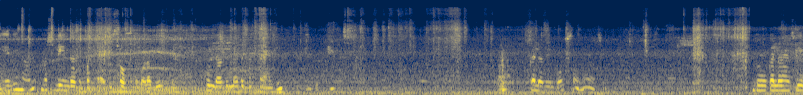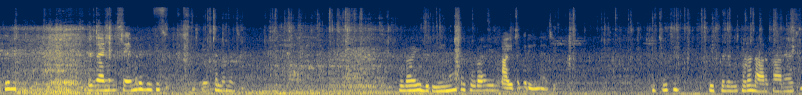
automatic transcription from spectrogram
ਇਹਦੇ ਨਾਲ ਮਸ਼ਲੀਨ ਦਾ ਦੁਪੱਟਾ ਹੈ ਜੀ ਸੌਫਟ ਵਾਲਾ ਬਿਲਕੁਲ। ਖੁੱਲਾ ਖੁੱਲਾ ਦੁਪੱਟਾ ਹੈ ਜੀ ਕਲਰ ਵੀ ਬਹੁਤ ਸੋਹਣਾ ਹੈ ਜੀ ਦੋ ਕਲਰ ਹੈ ਜੀ ਇਹਦੇ ਡਿਜ਼ਾਈਨਿੰਗ ਸੇਮ ਰਹੇਗੀ ਜੀ ਇਹ ਕਲਰ ਹੈ ਜੀ ਥੋੜਾ ਹੀ ਗ੍ਰੀਨ ਹੈ ਤੇ ਥੋੜਾ ਹੀ ਲਾਈਟ ਗ੍ਰੀਨ ਹੈ ਜੀ ਠੀਕ ਹੈ ਜੀ ਇਸ ਕਲਰ ਵੀ ਥੋੜਾ ਡਾਰਕ ਆ ਰਿਹਾ ਜੀ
